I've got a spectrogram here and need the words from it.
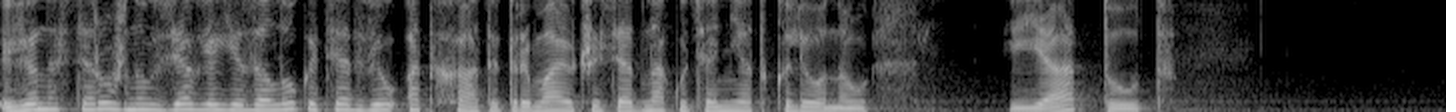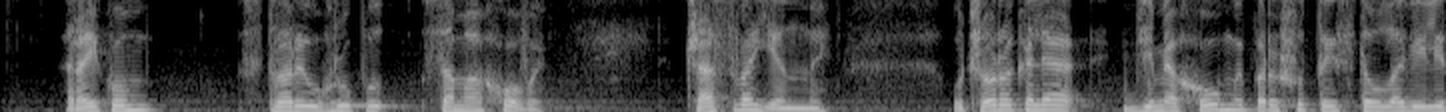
Ён асцярожна ўзяў яе за локаць і адвёў ад хаты, трымаючыся аднак у цяне ад клёнаў. Я тут. Райком стварыў групу самааховы. Час ваенны. Учора каля дземяхоў мы парашутыстаў лавілі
